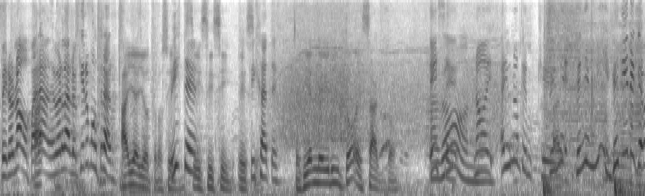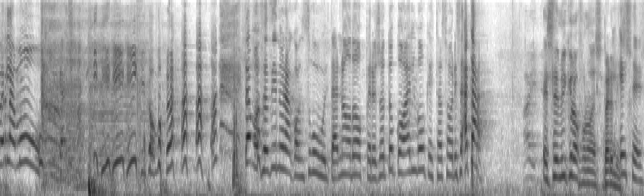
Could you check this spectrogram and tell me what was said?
Pero no, pará, de verdad, lo quiero mostrar. Ahí hay otro, sí. ¿Viste? Sí, sí, sí. ese. Fíjate. Es bien negrito, exacto. ¿A Ese. dónde? No, hay, hay uno que. que Tiene- tiene mil. ¿Qué tiene que ver la música? Estamos haciendo una consulta, no dos, pero yo toco algo que está sobre esa. ¡Acá! Es el micrófono ese. Permiso. Este.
